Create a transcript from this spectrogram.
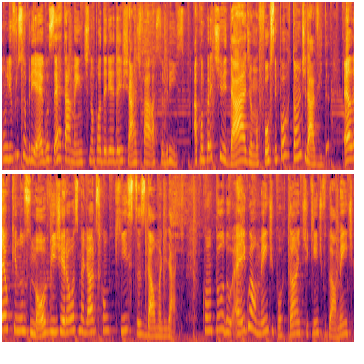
um livro sobre ego certamente não poderia deixar de falar sobre isso. A competitividade é uma força importante da vida. Ela é o que nos move e gerou as melhores conquistas da humanidade. Contudo, é igualmente importante que individualmente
